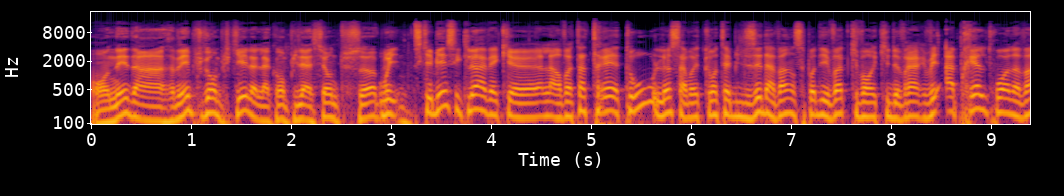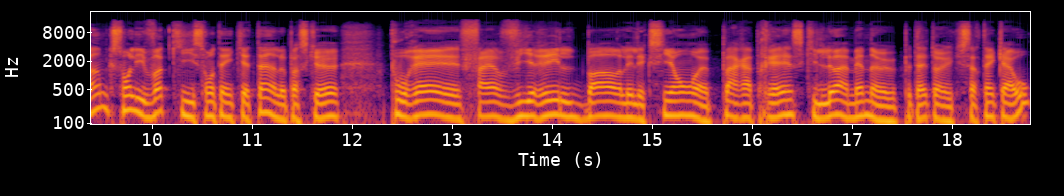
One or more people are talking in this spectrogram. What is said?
On est dans... Ça devient plus compliqué, la compilation de tout ça. Oui, ce qui est bien, c'est que là, avec euh, en votant très tôt, là, ça va être comptabilisé d'avance. C'est pas des votes qui vont qui devraient arriver après le 3 novembre, qui sont les votes qui sont inquiétants, là, parce que pourrait faire virer le bord l'élection euh, par après, ce qui là amène peut-être un certain chaos.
